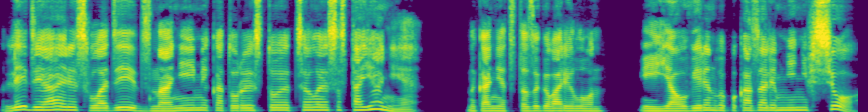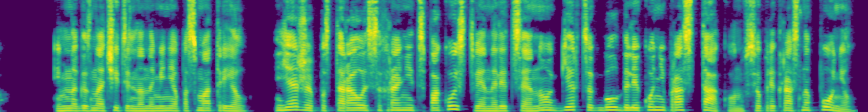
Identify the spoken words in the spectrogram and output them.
«Леди Айрис владеет знаниями, которые стоят целое состояние», — наконец-то заговорил он. «И я уверен, вы показали мне не все. И многозначительно на меня посмотрел. Я же постаралась сохранить спокойствие на лице, но герцог был далеко не простак, он все прекрасно понял.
